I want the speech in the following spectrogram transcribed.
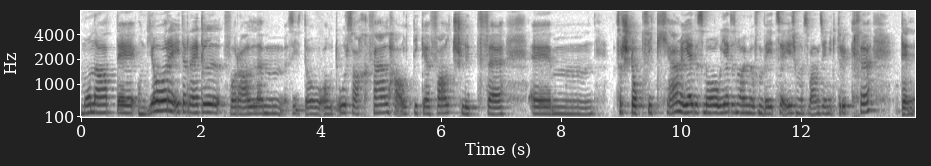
Monate und Jahre in der Regel. Vor allem sind da auch die Ursachen Fehlhaltungen, Falschschlüpfen, ähm, Verstopfung. Ja? Jedes, Mal, jedes Mal, wenn man auf dem WC ist, muss man wahnsinnig drücken. Dann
